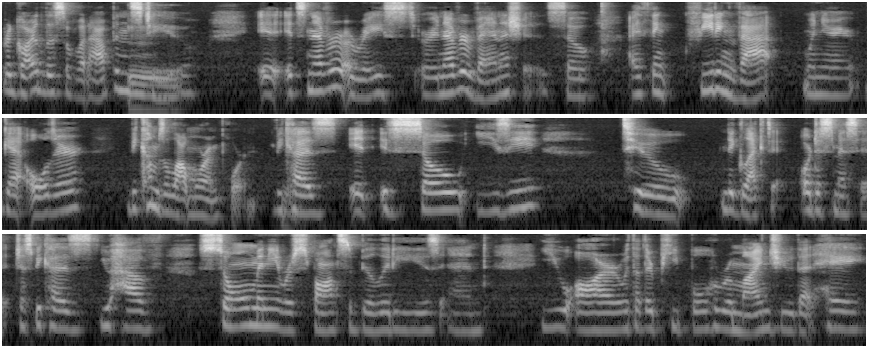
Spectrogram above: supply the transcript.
regardless of what happens to Mm. you it, it's never erased or it never vanishes. So i think feeding that when you get older becomes a lot more important because it is so easy to neglect it or dismiss it just because you have so many responsibilities and you are with other people who remind you that hey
